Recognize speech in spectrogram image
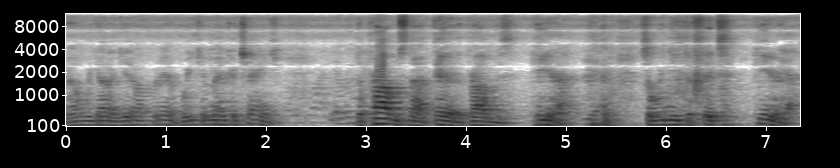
Well, we got to get off of that. We can make a change. Yeah, The problem's not there. The problem is here. Yeah. so we need to fix here. Yeah.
